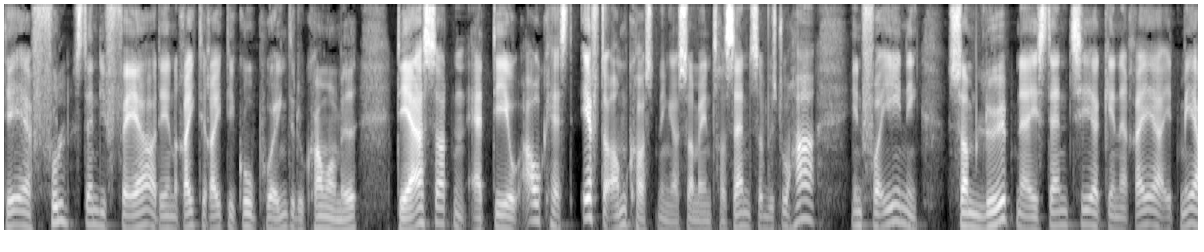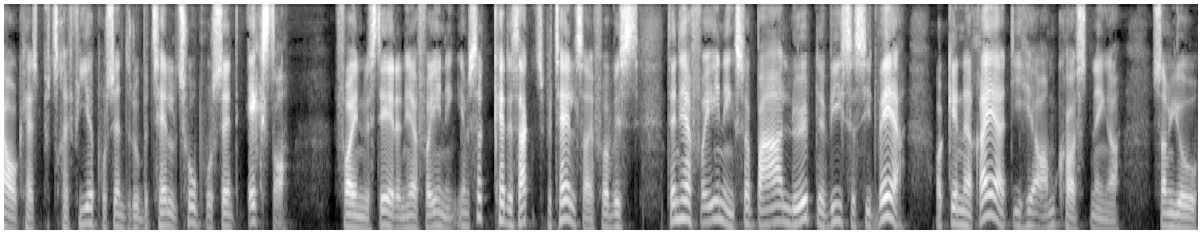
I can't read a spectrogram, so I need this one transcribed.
Det er fuldstændig fair, og det er en rigtig, rigtig god pointe, du kommer med. Det er sådan, at det er jo afkast efter omkostninger, som er interessant. Så hvis du har en forening, som løbende er i stand til at generere et mere afkast på 3-4%, og du betaler 2% ekstra for at investere i den her forening, jamen så kan det sagtens betale sig, for hvis den her forening så bare løbende viser sit værd og genererer de her omkostninger, som jo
